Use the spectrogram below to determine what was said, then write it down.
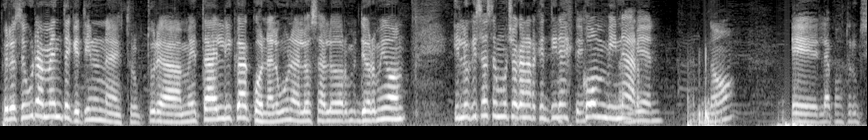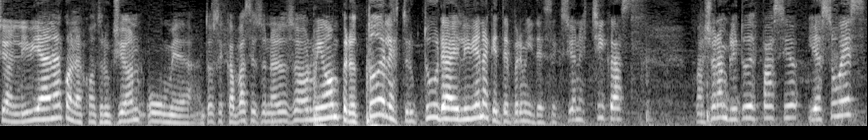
pero seguramente que tiene una estructura metálica con alguna losa de hormigón. Y lo que se hace mucho acá en Argentina es combinar también. ¿no? Eh, la construcción liviana con la construcción húmeda. Entonces, capaz es una losa de hormigón, pero toda la estructura es liviana que te permite secciones chicas, mayor amplitud de espacio y a su vez,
